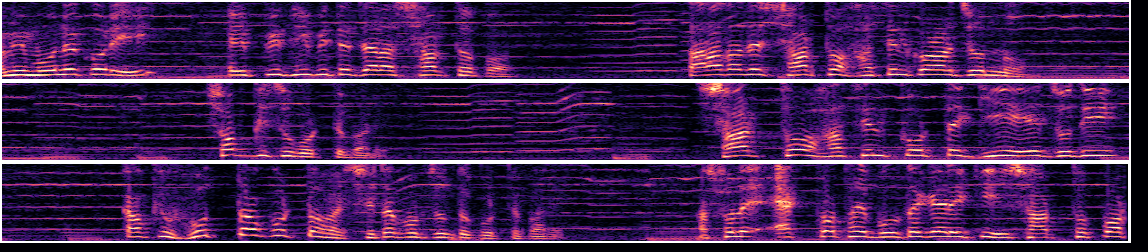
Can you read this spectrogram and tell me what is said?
আমি মনে করি এই পৃথিবীতে যারা স্বার্থপর, তারা তাদের স্বার্থ হাসিল করার জন্য সব কিছু করতে পারে। স্বার্থ হাসিল করতে গিয়ে যদি কাউকে হত্যাও করতে হয়, সেটা পর্যন্ত করতে পারে। আসলে এক কথায় বলতে গেলে কি, স্বার্থপর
